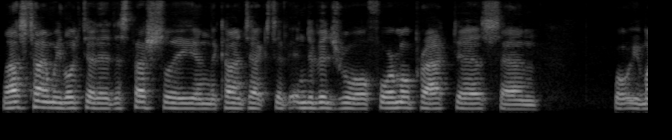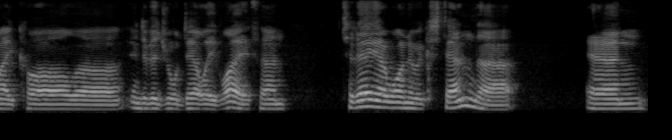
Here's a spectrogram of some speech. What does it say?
Last time we looked at it, especially in the context of individual formal practice and what we might call uh, individual daily life. And today I want to extend that and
